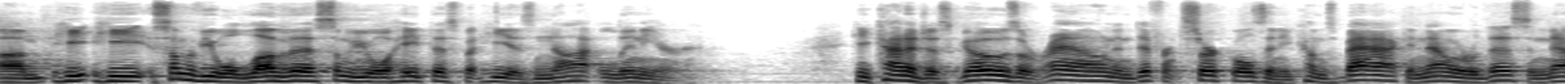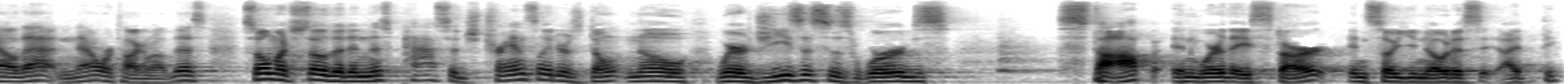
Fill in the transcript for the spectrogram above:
um, he, he, some of you will love this, some of you will hate this, but he is not linear he kind of just goes around in different circles and he comes back and now we're this and now that and now we're talking about this. So much so that in this passage, translators don't know where Jesus' words stop and where they start. And so you notice, I think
